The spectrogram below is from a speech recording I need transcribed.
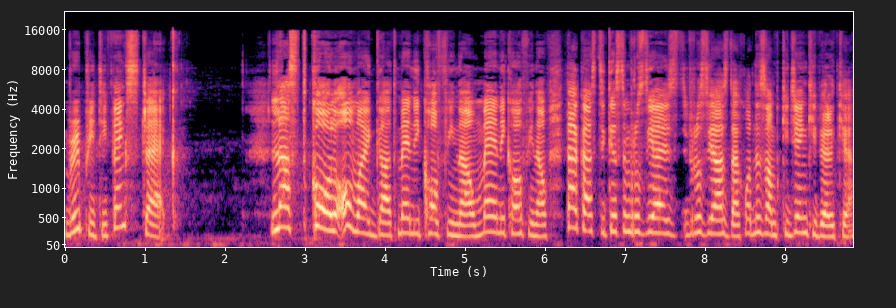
Very pretty. Thanks, Jack. Last call, oh my god, many coffee now, many coffee now. Tak, Astik, jestem w, rozjazd w rozjazdach. Ładne ząbki, dzięki wielkie.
